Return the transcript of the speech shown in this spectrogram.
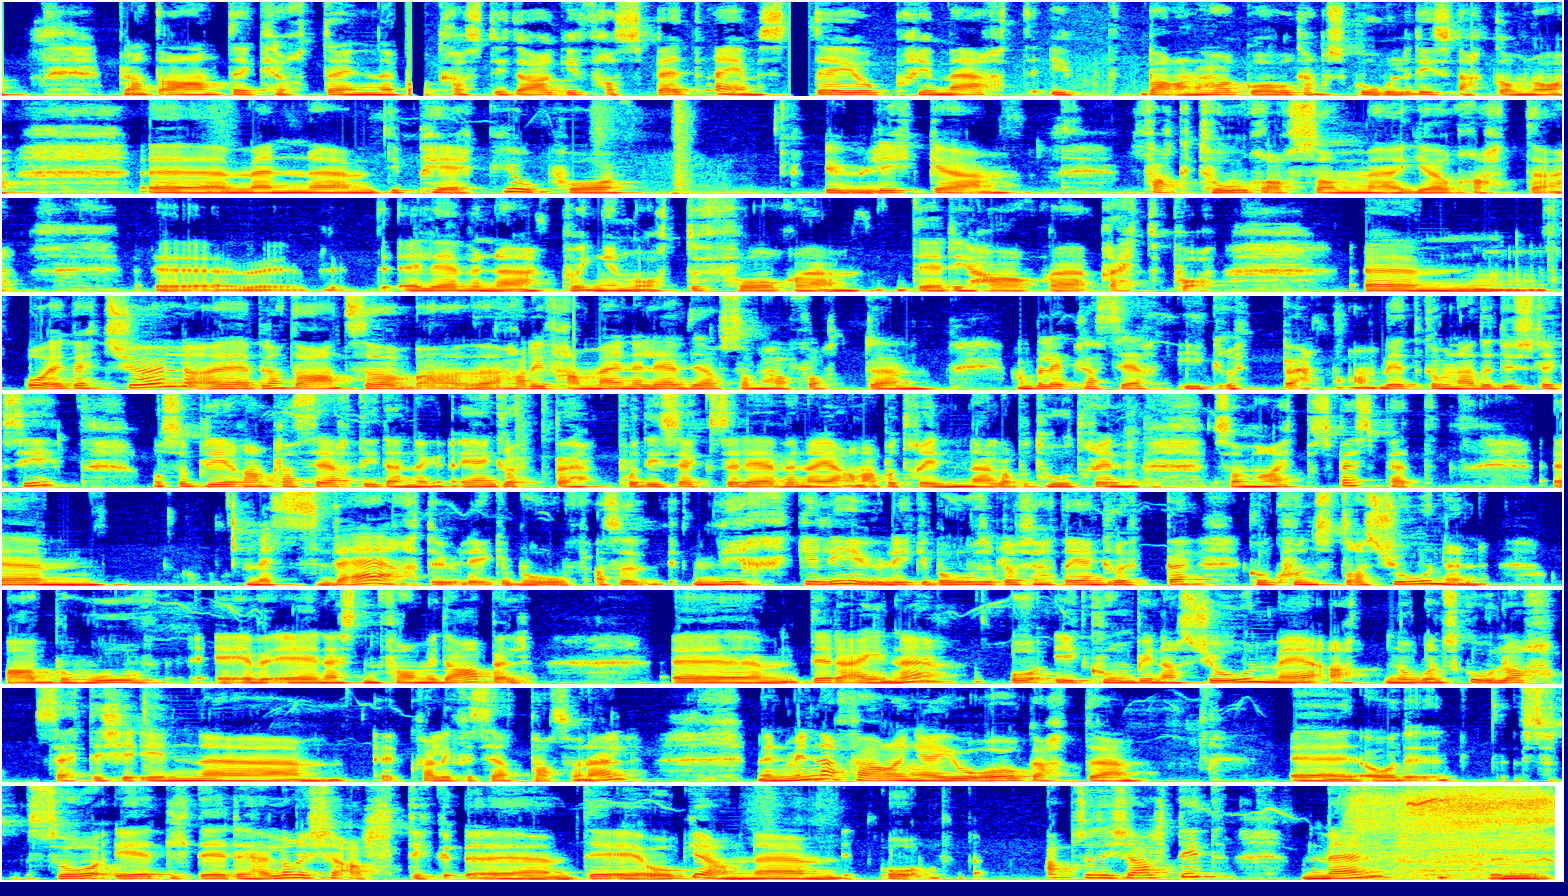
bl.a. jeg hørte en podkast i dag fra Spedheims. Det er jo primært i barnehage overgang skole de snakker om nå. Eh, men eh, de peker jo på ulike faktorer som gjør at elevene på ingen måte får det de har rett på. Um, og jeg vet selv, blant bl.a. så har de framme en elev der som har fått um, Han ble plassert i gruppe. Vedkommende hadde dysleksi. Og så blir han plassert i, denne, i en gruppe på de seks elevene, gjerne på trinn eller på to trinn, som har et på Spesped. Um, med svært ulike behov, altså virkelig ulike behov, som blir satt i en gruppe hvor konsentrasjonen av behov er, er nesten formidabel. Eh, det er det ene. Og i kombinasjon med at noen skoler setter ikke inn eh, kvalifisert personell. Men min erfaring er jo òg at eh, og det, så edelt er det heller ikke alltid. Det er òg gjerne og Absolutt ikke alltid, men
